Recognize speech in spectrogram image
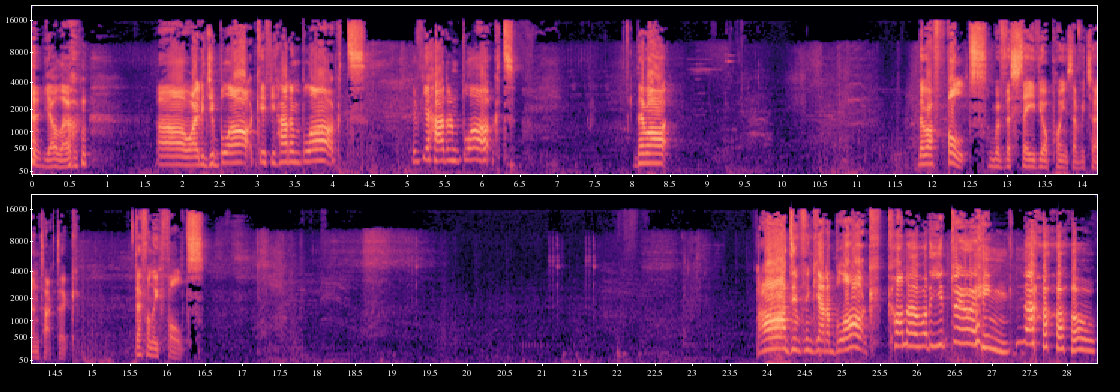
YOLO. Oh, why did you block? If you hadn't blocked. If you hadn't blocked. There are... There are faults with the save your points every turn tactic. Definitely faults. Oh, I didn't think he had a block! Connor, what are you doing? No!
